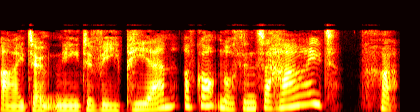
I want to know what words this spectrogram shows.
I don't need a VPN. I've got nothing to hide.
